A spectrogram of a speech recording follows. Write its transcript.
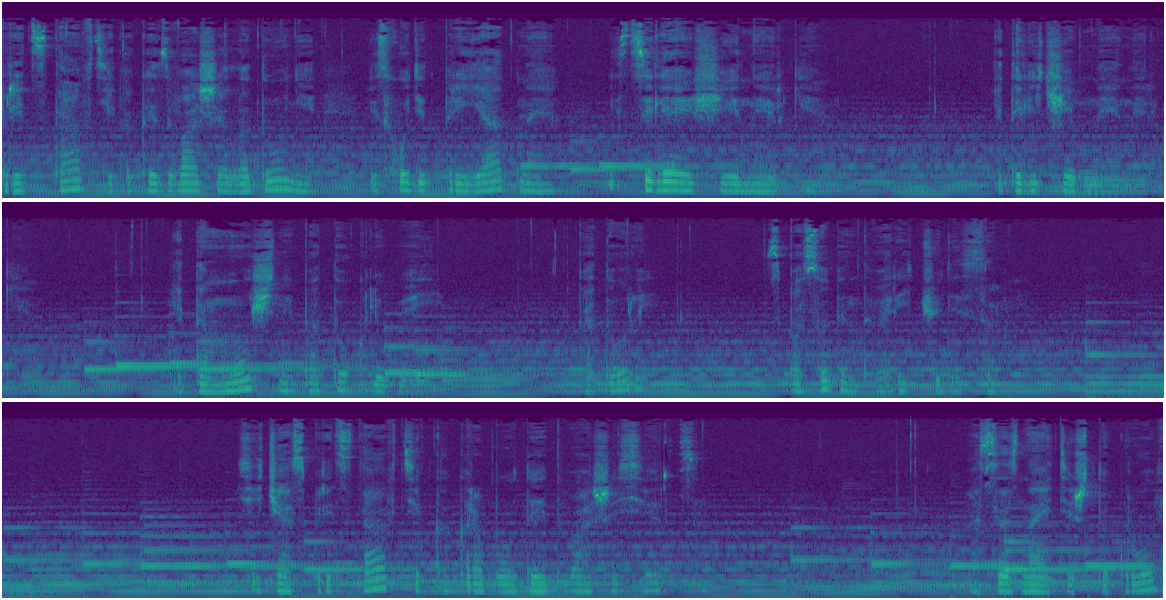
Представьте, как из вашей ладони исходит приятная, исцеляющая энергия. Это лечебная энергия. Это мощный поток любви, который способен творить чудеса. Сейчас представьте, как работает ваше сердце. Осознайте, что кровь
